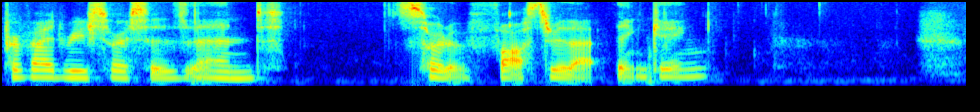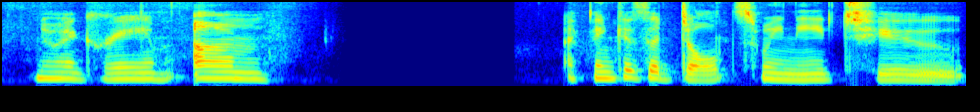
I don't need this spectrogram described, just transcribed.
provide resources and sort of foster that thinking No, I agree. Um, I think as adults, we need to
